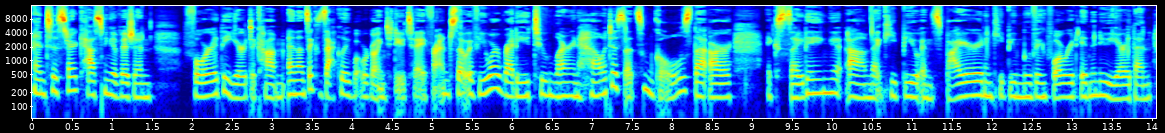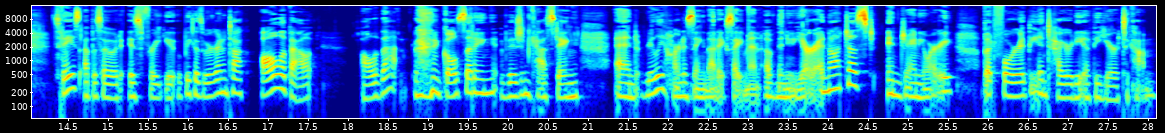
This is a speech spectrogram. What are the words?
and to start casting a vision for the year to come. And that's exactly what we're going to do today, friend. So if you are ready to learn how to set some goals that are exciting, um, that keep you inspired and keep you moving forward in the new year, then today's episode is for you because we're going to talk all about all of that goal setting, vision casting, and really harnessing that excitement of the new year. And not just in January, but for the entirety of the year to come.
